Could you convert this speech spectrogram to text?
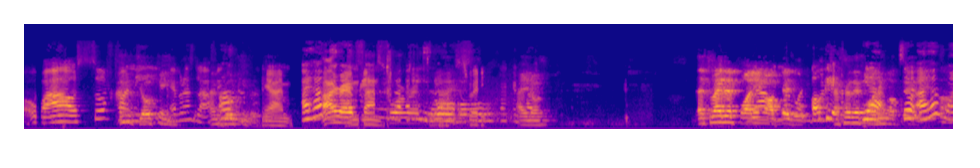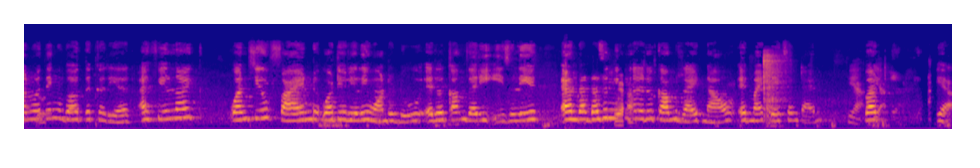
Oh, wow, so I'm funny! joking. Everyone's I'm laughing. joking. Yeah, I'm. I have. All right, I mean- fast forward. Yeah, it's very- I know. That's why they're falling Yeah, off we their roof. Okay. That's why they're falling Yeah. off So their I have uh, one more thing about the career. I feel like once you find what you really want to do, it'll come very easily, and that doesn't mean Yeah. that it'll come right now. It might take some time, Yeah, but yeah. yeah.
